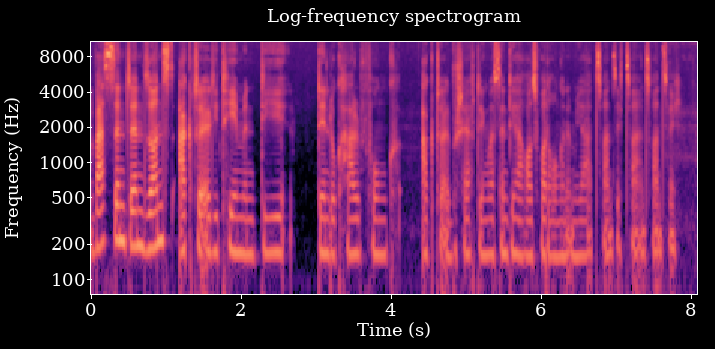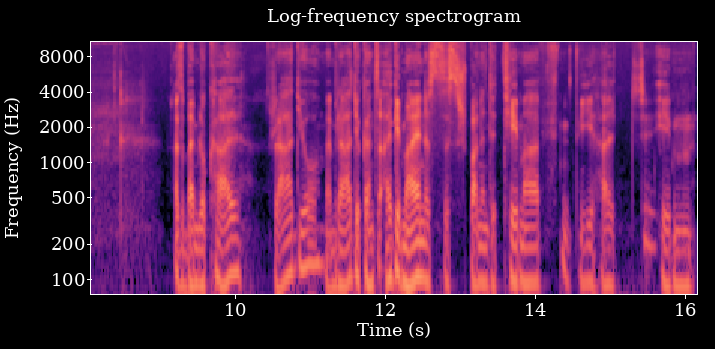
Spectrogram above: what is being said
Was sind denn sonst aktuell die Themen, die den Lokalfunk aktuell beschäftigen? Was sind die Herausforderungen im Jahr 2022? Also beim Lokal Radio. Beim Radio ganz allgemein ist das spannende Thema, wie halt eben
